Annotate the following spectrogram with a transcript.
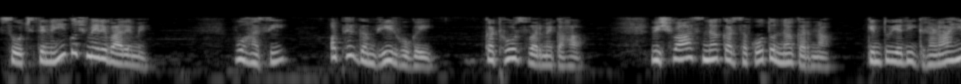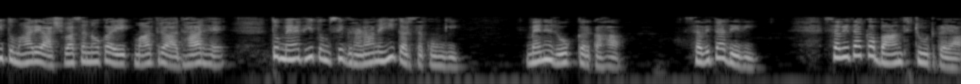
سوچتے نہیں کچھ میرے بارے میں؟ وہ ہنسی اور پھر گمبھیر ہو گئی۔ کٹور سور میں کہا، وشواس نہ کر سکو تو نہ کرنا۔ کنتو یدی گھرنا ہی تمہارے آشواسنوں کا ایک ماتر آدھار ہے، تو میں بھی تم سے گھرنا نہیں کر سکوں گی۔ میں نے روک کر کہا، سویتا دیوی، سویتا کا باندھ ٹوٹ گیا۔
